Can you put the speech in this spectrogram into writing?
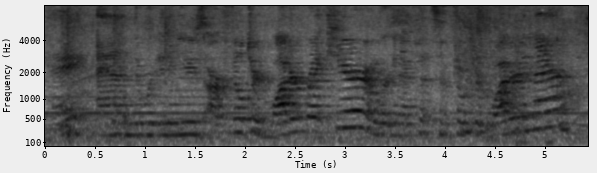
Okay, and then we're gonna use our filtered water right here, and we're gonna put some filtered water in there.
